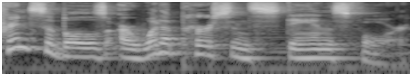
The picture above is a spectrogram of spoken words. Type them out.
Principles are what a person stands for.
